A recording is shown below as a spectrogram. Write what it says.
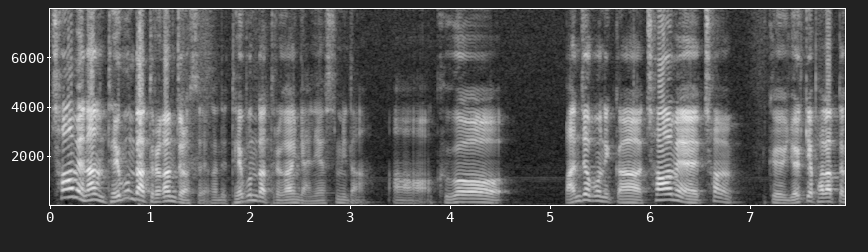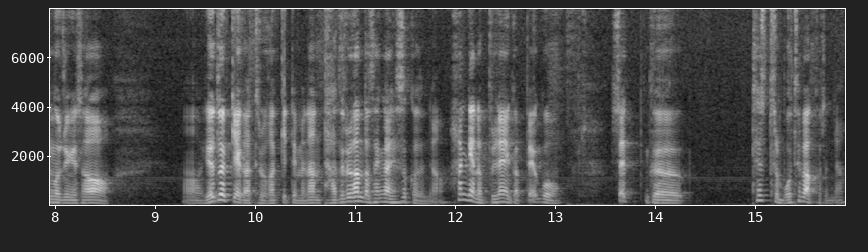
처음에 나는 대부분 다 들어간 줄 알았어요. 근데 대부분 다 들어가는 게 아니었습니다. 어 그거 만져보니까 처음에 처음 그 10개 받았던 것 중에서 어 8개가 들어갔기 때문에 난 다 들어간다 생각했었거든요. 한 개는 불량이니까 빼고 셋, 그 테스트를 못 해봤거든요.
